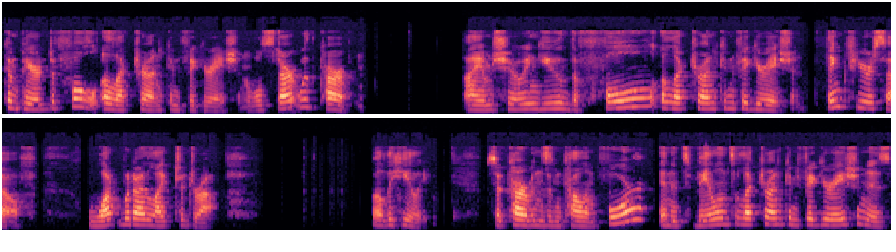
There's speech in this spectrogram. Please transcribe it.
compared to full electron configuration. We'll start with carbon. I am showing you the full electron configuration. Think to yourself, what would I like to drop? Well, the helium. So carbon's in column 4, and its valence electron configuration is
